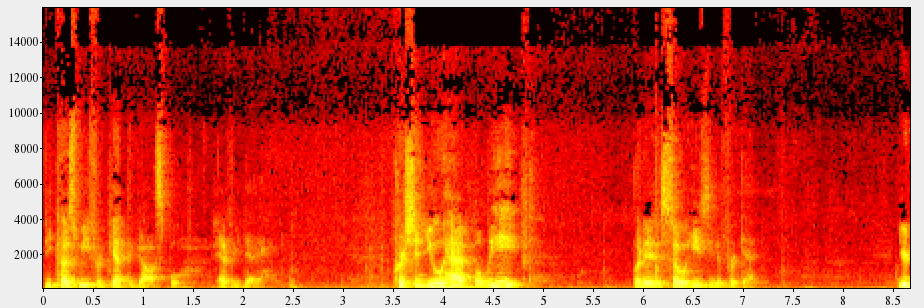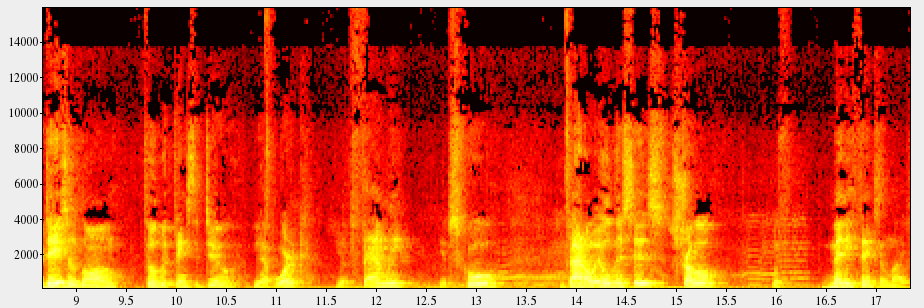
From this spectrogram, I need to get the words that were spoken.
because we forget the gospel every day. Christian, you have believed, but it is so easy to forget. Your days are long, filled with things to do. You have work, you have family, you have school, you battle illnesses, struggle many things in life.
